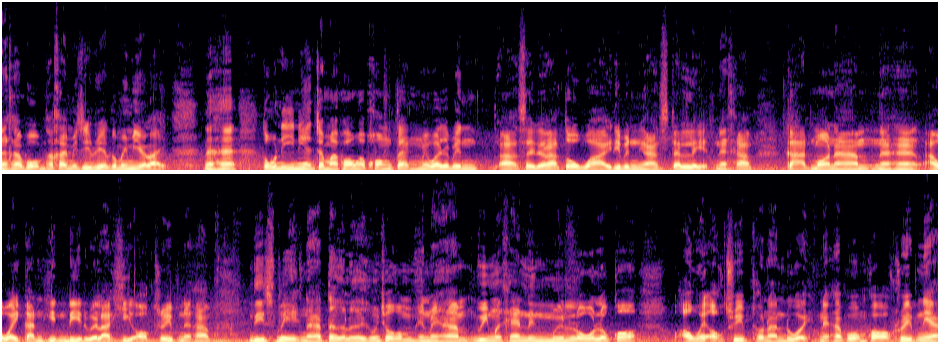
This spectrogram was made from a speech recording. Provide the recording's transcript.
นะครับผมถ้าใครไม่ซีเรียสก็ไม่มีอะไรนะฮะตัวนี้เนี่ยจะมาพร้อมกับของแต่งไม่ว่าจะเป็นสัญลักษณ์ตัว Y ที่เป็นงานสแตนเลสนะครับกาดหม้อน้ำนะฮะเอาไว้กันหินดีดเวลาขี่ออกทริปนะครับดิสเบรกนะเตอเลยคุณผู้ชมเห็นไหมครับ วิ่งมาแค่ 10,000 โล แล้วก็เอาไว้ออกทริปเท่านั้นด้วยนะครับผมพอออกทริปเนี่ย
